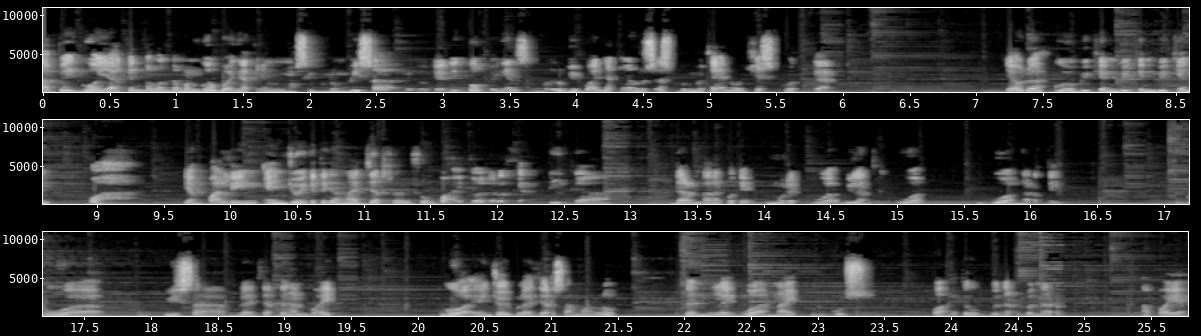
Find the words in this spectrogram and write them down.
Tapi gue yakin teman-teman gue banyak yang masih belum bisa gitu. Jadi gue pengen lebih banyak yang lulus SBMPTN which is good kan. Ya udah gue bikin bikin bikin. Wah yang paling enjoy ketika ngajar coy. Sumpah itu adalah ketika dalam tanda kutip murid gue bilang ke gue gue ngerti. Gue bisa belajar dengan baik. Gue enjoy belajar sama lo dan nilai gue naik bagus. Wah itu benar-benar apa ya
